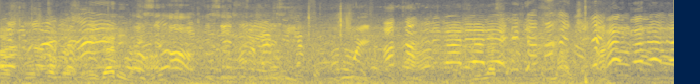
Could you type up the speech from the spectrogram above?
Ah, je régaler là. Essayez de faire. Jouez. Attends, les gars, allez, allez, les gars, allez, Allez, allez, allez,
